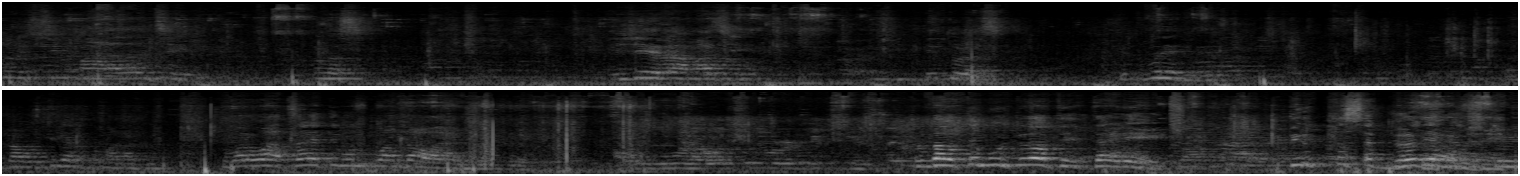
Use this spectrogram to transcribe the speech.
तुळशी महाराजांची. तुळस. ही जी रामाची. ही तुळस. ही कुठे आहे तिथे? जाऊची का तुम्हाला तुम्हाला म्हणून तुम्हाला जावं लागलं. जाऊते मूर्ती जाऊते. त्याकडे तीर्थ सगळं देवापाशी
